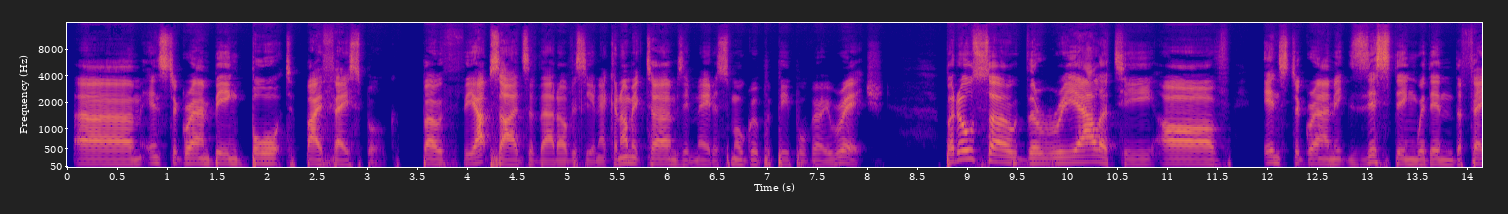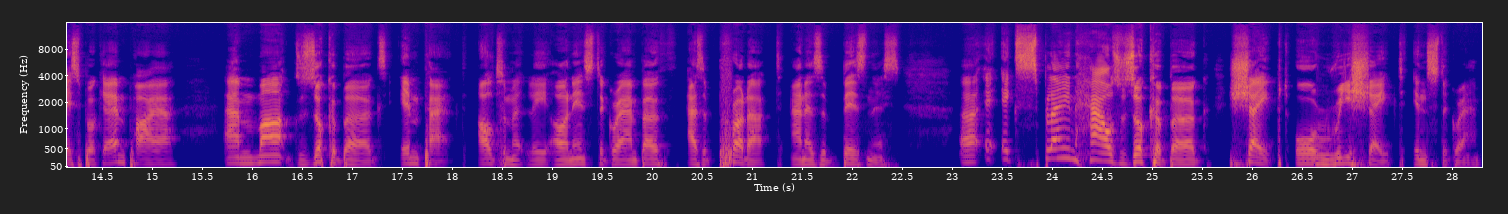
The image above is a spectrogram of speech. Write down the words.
um, instagram being bought by facebook. Both the upsides of that, obviously, in economic terms, it made a small group of people very rich, but also the reality of Instagram existing within the Facebook empire and Mark Zuckerberg's impact ultimately on Instagram, both as a product and as a business. Uh, explain how Zuckerberg shaped or reshaped Instagram.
